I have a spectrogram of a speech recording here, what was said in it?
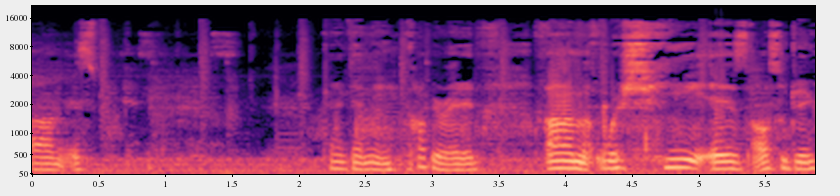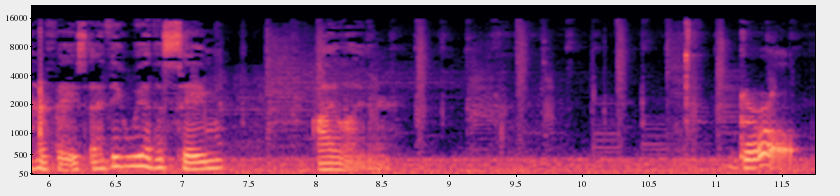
um, is, gonna get me copyrighted, um, where she is also doing her face. I think we have the same eyeliner. Girl,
